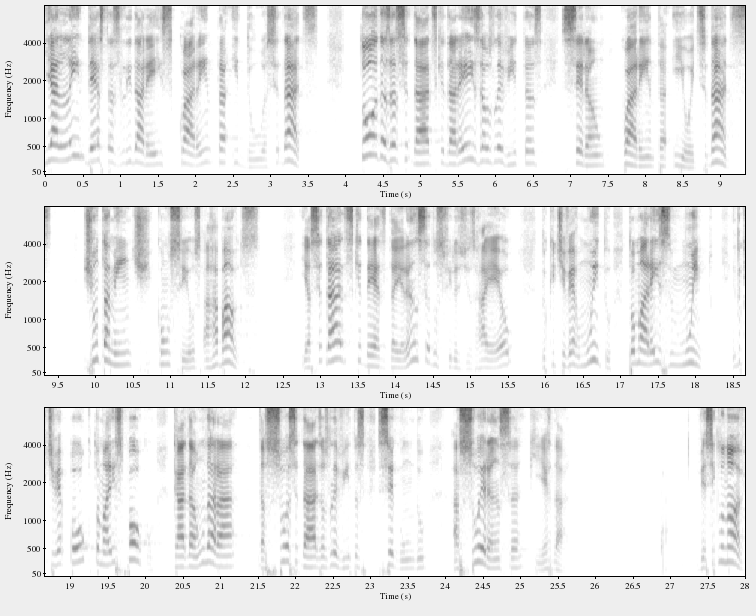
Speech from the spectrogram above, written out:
E além destas lhe dareis quarenta e duas cidades. Todas as cidades que dareis aos levitas serão quarenta e oito cidades, juntamente com seus arrabaldes. E as cidades que derdes da herança dos filhos de Israel, do que tiver muito, tomareis muito, e do que tiver pouco, tomareis pouco. Cada um dará das suas cidades aos levitas, segundo a sua herança que herdar. Versículo 9.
